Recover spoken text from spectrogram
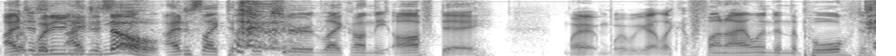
I Like, just, what do you I need just to know? I just like to picture like on the off day, where, where we got like a fun island in the pool. Just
